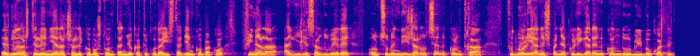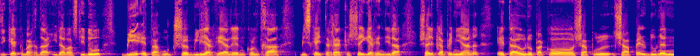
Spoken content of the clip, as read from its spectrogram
eldudan aste lehenian atxaldeko bost ontan jokatuko da iztadion kopako finala agire saldu behere oltso mendi janotzen kontra. Futbolian Espainiako ligaren kondu Bilboko atletikek barda irabazkidu bi eta eta huts bilarrealen kontra, bizkaitarrak seigaren dira, sailkapenian eta Europako xapeldunen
